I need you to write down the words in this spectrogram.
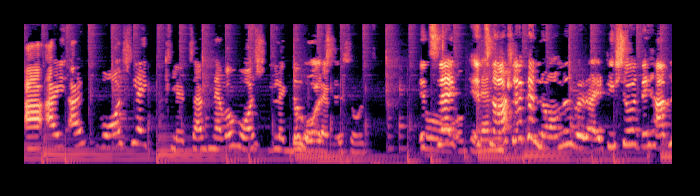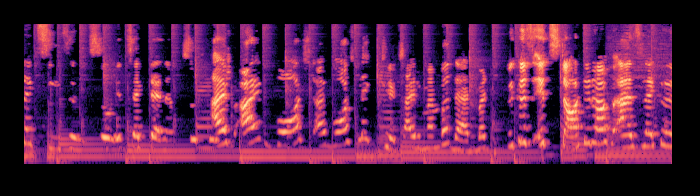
I, I I've watched like clips. I've never watched like the whole episode. It's Oh, like okay, it's not like a normal variety show. They have like seasons, so it's like ten episodes. I've I've watched I've watched like clips. I remember that, but because it started off as like a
